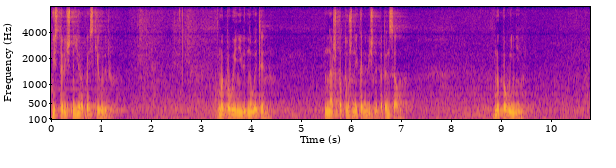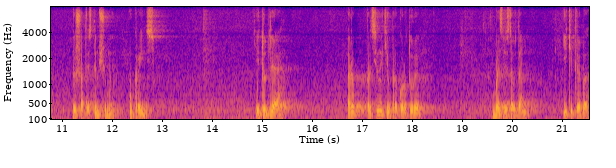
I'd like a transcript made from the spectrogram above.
історичний європейський вибір. Ми повинні відновити наш потужний економічний потенціал. Ми повинні пишатись тим, що ми українці. І тут для працівників прокуратури безліч завдань, які треба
